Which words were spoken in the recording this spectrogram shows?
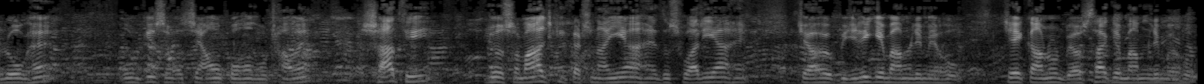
लोग हैं, उनकी समस्याओं को हम उठाएँ साथ ही जो समाज की कठिनाइयाँ हैं दुश्वारियाँ हैं चाहे वो बिजली के मामले में हो चाहे कानून व्यवस्था के मामले में हो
